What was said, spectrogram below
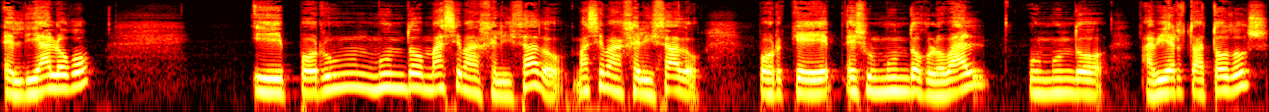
el diálogo y por un mundo más evangelizado, más evangelizado, porque es un mundo global, un mundo abierto a todos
